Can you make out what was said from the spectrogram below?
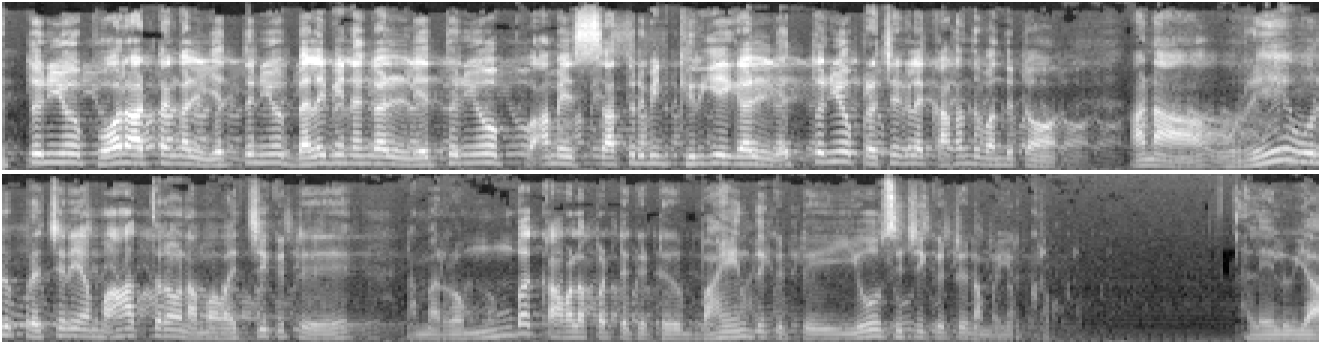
எத்தனையோ போராட்டங்கள் எத்தனையோ பலவீனங்கள் எத்தனையோ அமே சத்ருவின் கிரியைகள் எத்தனையோ பிரச்சனைகளை கடந்து வந்துட்டோம். ஆனா ஒரே ஒரு பிரச்சனையை மாத்திரம் நம்ம வச்சுக்கிட்டு நம்ம ரொம்ப கவலைப்பட்டுக்கிட்டு பயந்துக்கிட்டு யோசிச்சுக்கிட்டு நம்ம இருக்கிறோம். அலேலுயா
